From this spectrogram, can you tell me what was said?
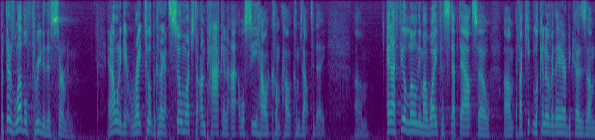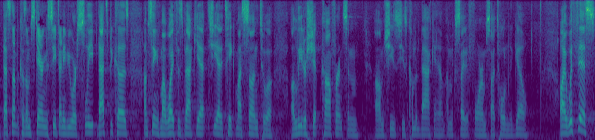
But there's level three to this sermon. And I want to get right to it because I got so much to unpack, and I, we'll see how it, com- how it comes out today. Um, and I feel lonely. My wife has stepped out, so um, if I keep looking over there, because um, that's not because I'm staring to see if any of you are asleep. That's because I'm seeing if my wife is back yet. She had to take my son to a, a leadership conference, and um, she's, she's coming back, and I'm, I'm excited for him, so I told him to go. All right, with this,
